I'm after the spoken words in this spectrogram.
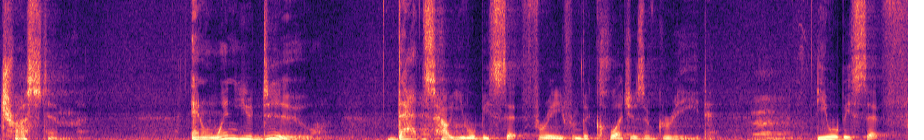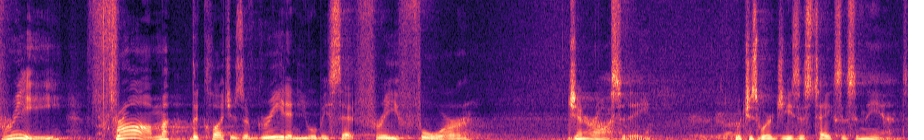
Trust Him. And when you do, that's how you will be set free from the clutches of greed. You will be set free from the clutches of greed, and you will be set free for generosity, which is where Jesus takes us in the end.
